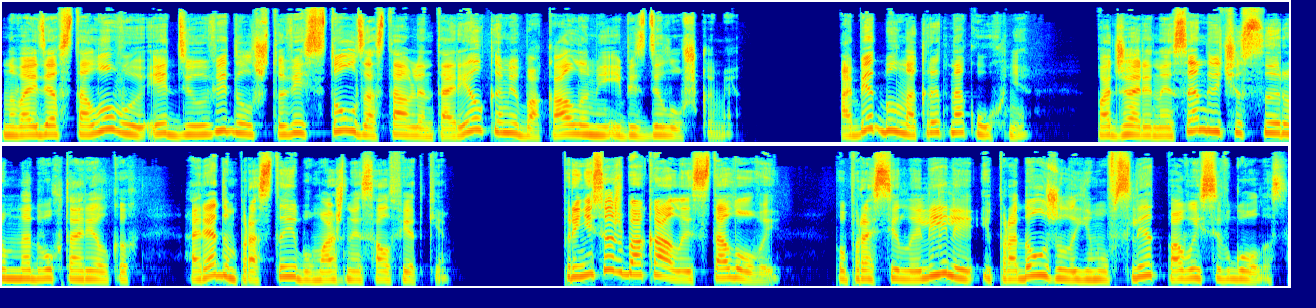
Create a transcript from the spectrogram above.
Но войдя в столовую, Эдди увидел, что весь стол заставлен тарелками, бокалами и безделушками. Обед был накрыт на кухне. Поджаренные сэндвичи с сыром на двух тарелках, а рядом простые бумажные салфетки. «Принесешь бокалы из столовой?» — попросила Лили и продолжила ему вслед, повысив голос.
